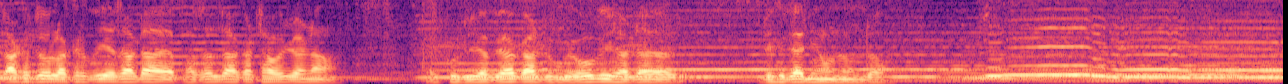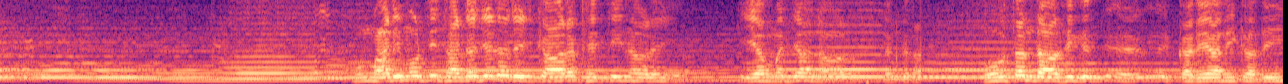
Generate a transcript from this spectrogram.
ਲੱਖ 2 ਲੱਖ ਰੁਪਏ ਸਾਡਾ ਫਸਲ ਦਾ ਇਕੱਠਾ ਹੋ ਜਾਣਾ ਤੇ ਕੁੜੀ ਦਾ ਵਿਆਹ ਕਰ ਦੂੰਗੇ, ਉਹ ਵੀ ਸਾਡਾ ਦਿਖਦਾ ਨਹੀਂ ਹੁਣ ਹੁੰਦਾ ਹੁਣ ਮਾੜੀ ਮੋਟੀ ਸਾਡਾ ਜਿਹੜਾ ਰੁਜ਼ਗਾਰ ਹੈ ਖੇਤੀ ਨਾਲ ਹੀ ਆ, ਇਹ ਮੱਝਾਂ ਨਾਲ, ਡੰਗਰਾਂ ਉਹ ਧੰਦਾ ਅਸੀਂ ਕਰਿਆ ਨਹੀਂ ਕਦੀ।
